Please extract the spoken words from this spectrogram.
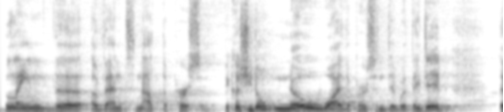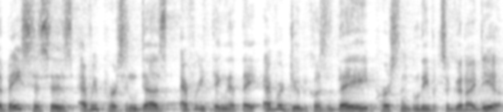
blame the event, not the person, because you don't know why the person did what they did the basis is every person does everything that they ever do because they personally believe it's a good idea.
